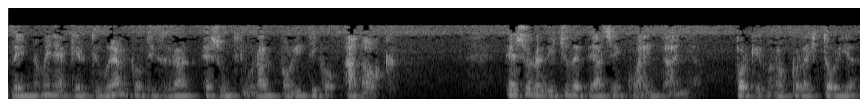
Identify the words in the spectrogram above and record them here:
La ignominia es que el Tribunal Constitucional es un tribunal político ad hoc. Eso lo he dicho desde hace 40 años, porque conozco la historia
